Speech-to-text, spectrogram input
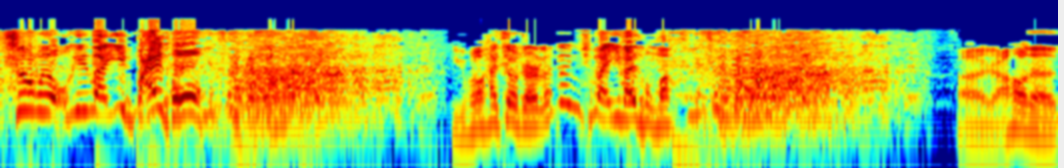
十桶不用，我给你买一百桶。女朋友还较真了，那你去买一百桶吧。呃，然后呢，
